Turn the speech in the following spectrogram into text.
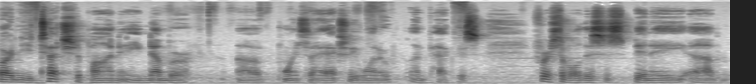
Arden, you touched upon a number of points, and I actually want to unpack this. First of all, this has been a um,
